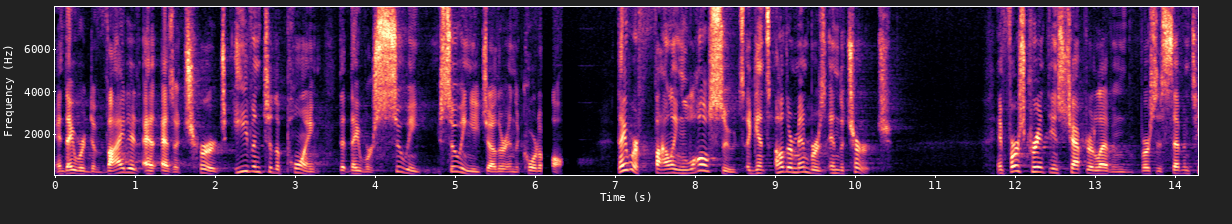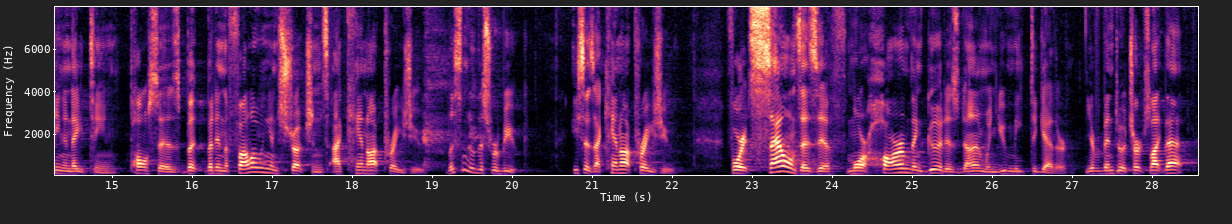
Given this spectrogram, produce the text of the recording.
and they were divided as a church, even to the point that they were suing, suing each other in the court of law. They were filing lawsuits against other members in the church. In 1 Corinthians chapter 11, verses 17 and 18, Paul says, but, but in the following instructions, I cannot praise you. Listen to this rebuke. He says, I cannot praise you, for it sounds as if more harm than good is done when you meet together. You ever been to a church like that?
